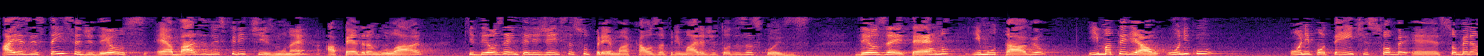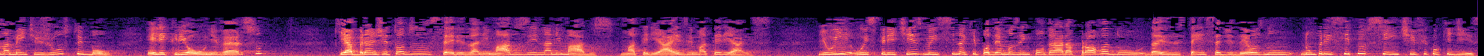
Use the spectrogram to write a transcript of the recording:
A existência de Deus é a base do espiritismo, né? A pedra angular que Deus é a inteligência suprema, a causa primária de todas as coisas. Deus é eterno, imutável, imaterial, único, onipotente, é, soberanamente justo e bom. Ele criou o universo, que abrange todos os seres animados e inanimados, materiais e imateriais. E o, o, Espiritismo ensina que podemos encontrar a prova do, da existência de Deus num, num, princípio científico que diz:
